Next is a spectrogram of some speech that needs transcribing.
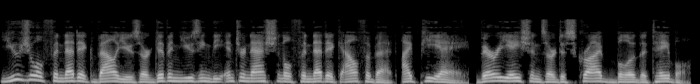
Usual phonetic values are given using the International Phonetic Alphabet (IPA). Variations are described below the table.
